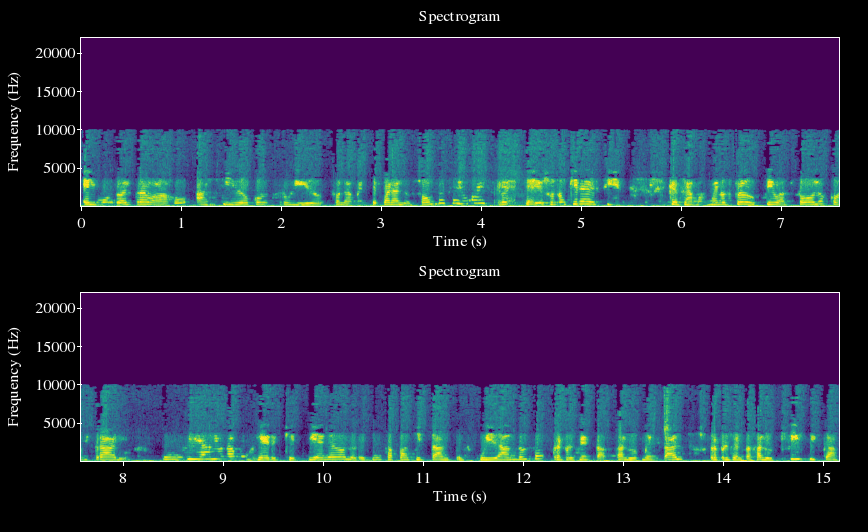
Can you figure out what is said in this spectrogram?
El mundo del trabajo ha sido construido solamente para los hombres, hay una diferencia y eso no quiere decir que seamos menos productivas, todo lo contrario. Un día de una mujer que tiene dolores incapacitantes cuidándose representa salud mental, representa salud física,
